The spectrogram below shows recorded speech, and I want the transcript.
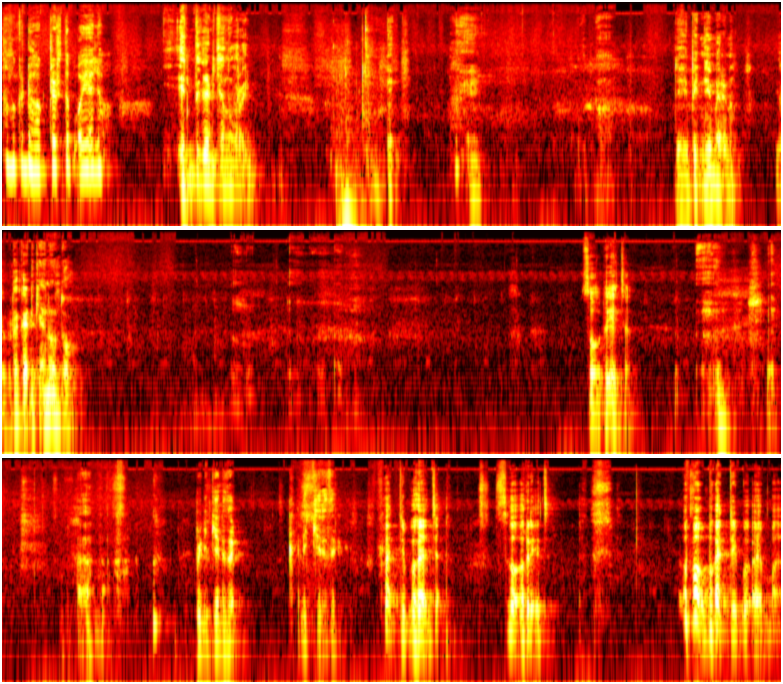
നമുക്ക് ഡോക്ടറെ അടുത്ത് പോയാലോ? എന്ത് കടിച്ചെന്ന് പറയും? ദേ പിന്നെയും വരണം. എവിടെ കടിക്കാനോ എന്തോ സോറി അച്ഛ. പിടിക്കരുത്. കടിക്കരുത് പറ്റിപ്പോയ അച്ഛ. സോറി അച്ഛ. പറ്റിപ്പോയമ്മ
